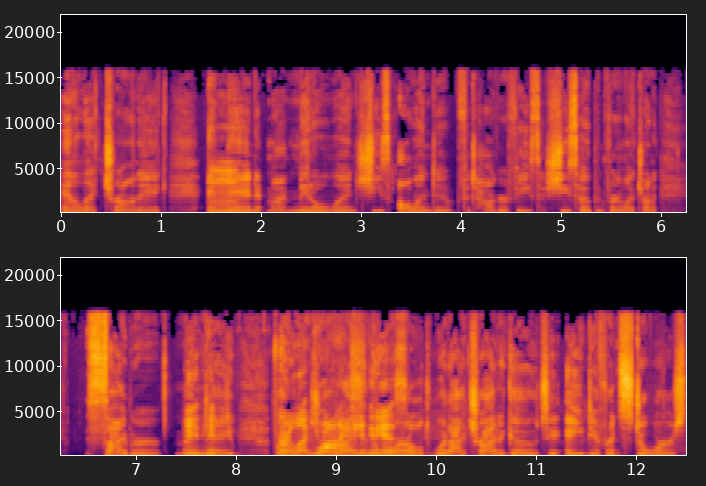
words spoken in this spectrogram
an electronic. And Mm. then my middle one, she's all into photography. So she's hoping for an electronic. Cyber Monday. for Uh, electronics, Why in the is. world would I try to go to eight different stores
